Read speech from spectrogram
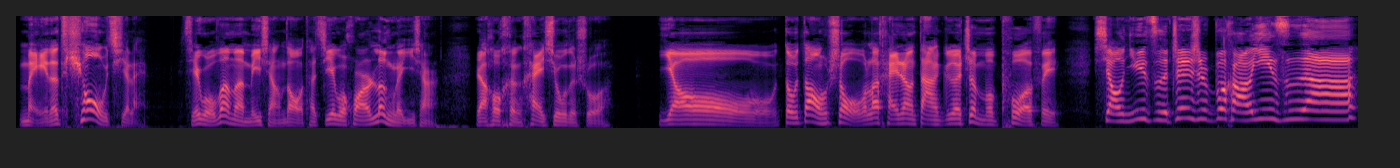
美的跳起来。结果万万没想到，他接过花愣了一下，然后很害羞的说：“哟，都到手了，还让大哥这么破费，小女子真是不好意思啊。”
